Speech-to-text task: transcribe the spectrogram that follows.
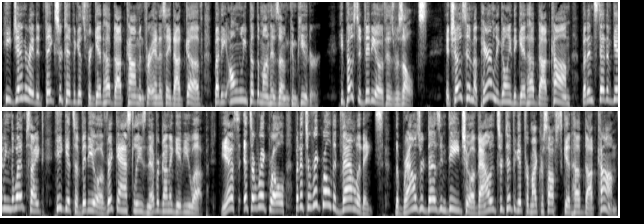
he generated fake certificates for GitHub.com and for NSA.gov, but he only put them on his own computer. He posted video of his results. It shows him apparently going to GitHub.com, but instead of getting the website, he gets a video of Rick Astley's Never Gonna Give You Up. Yes, it's a Rickroll, but it's a Rickroll that validates. The browser does indeed show a valid certificate for Microsoft's GitHub.com,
